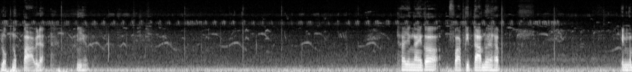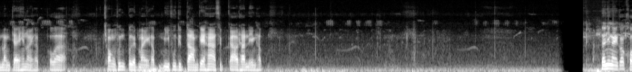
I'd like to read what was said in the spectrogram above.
หลบนกป่าไปแล้ว นี่ครับถ้ายังไงก็ฝากติดตามด้วยนะครับ เป็นกำลังใจให้หน่อยครับ เพราะว่าช่องเพิ่งเปิดใหม่ครับ มีผู้ติดตามแค่ห้าสิบเก้าท่านเองครับ แล้วยังไงก็ขอ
